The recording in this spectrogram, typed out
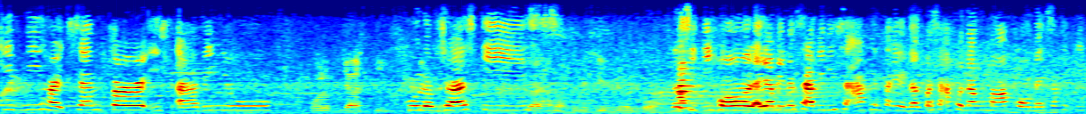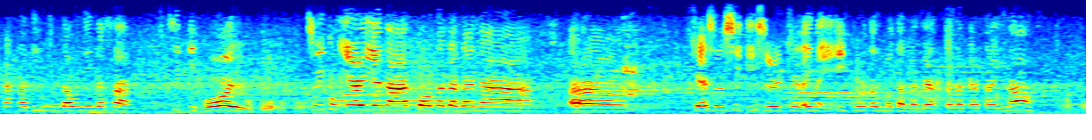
Kidney, Heart Center, East Avenue, Full of justice. School of Justice, Kaya ano, sumisipin po. sa City Hall. Ayan, may nagsabi din sa akin tayo. Nagbasa ako ng mga comments. Nakikita ka din daw nila sa City Hall. Opo, opo. So itong area na to talaga na ah, Quezon City Circle ay naiikutan mo talaga, talaga tayo, no? Opo.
